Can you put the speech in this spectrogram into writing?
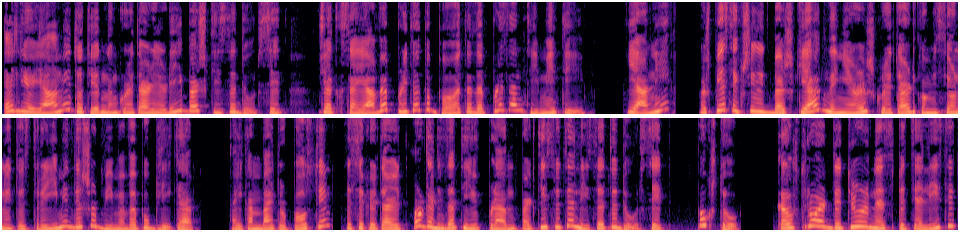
Elio Jani do të jetë nënkryetari i ri i Bashkisë të Durrësit. Gjatë kësaj jave pritet të bëhet edhe prezantimi i tij. Jani është pjesë e Këshillit Bashkiak dhe njëherësh kryetar i Komisionit të Strehimit dhe Shërbimeve Publike. Ai ka mbajtur postin e sekretarit organizativ pranë Partisë Socialiste të Durrësit. Po kështu, ka ushtruar detyrën e specialistit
